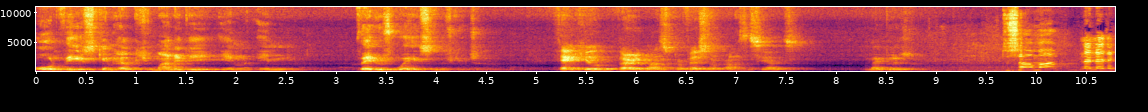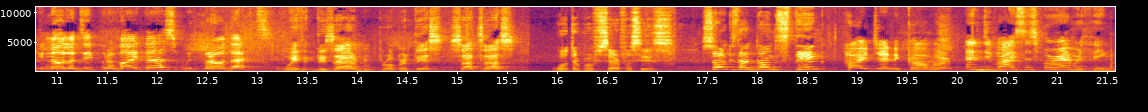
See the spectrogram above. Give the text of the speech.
All these can help humanity in, in various ways in the future. Thank you very much, Professor Anastasiadis. My pleasure. To sum up, Nanotechnology provides us with products with desirable properties such as waterproof surfaces, socks that don't stink, hygienic cover, And devices for everything.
